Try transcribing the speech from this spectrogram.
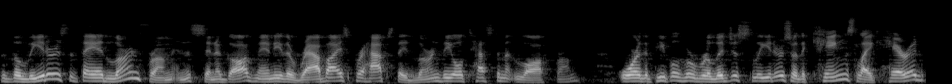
that the leaders that they had learned from in the synagogue, many of the rabbis perhaps they'd learned the Old Testament law from, or the people who were religious leaders, or the kings like Herod,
